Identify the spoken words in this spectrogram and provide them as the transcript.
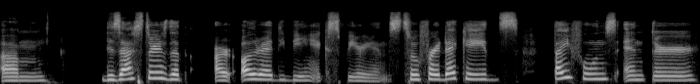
um, disasters that are already being experienced. So for decades, typhoons enter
